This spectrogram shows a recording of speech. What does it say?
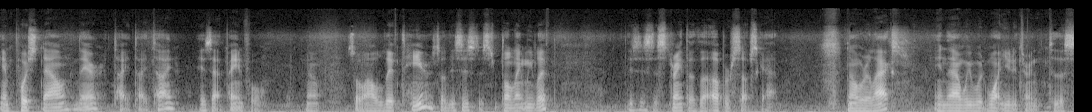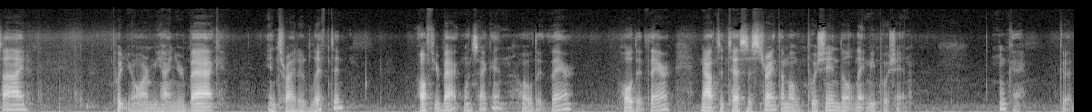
and push down there, tight, tight, tight. Is that painful? No. So I'll lift here. So this is the, don't let me lift. This is the strength of the upper subscap. Now relax. And now we would want you to turn to the side, put your arm behind your back, and try to lift it off your back. One second. Hold it there. Hold it there. Now to test the strength, I'm going to push in. Don't let me push in. Okay, good.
